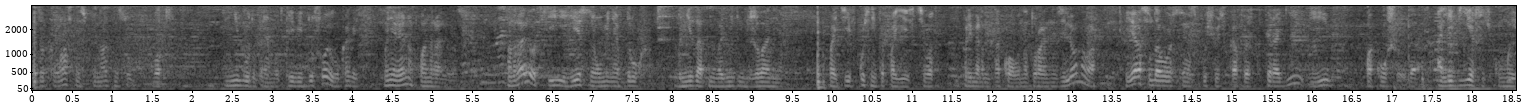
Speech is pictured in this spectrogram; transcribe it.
это классный шпинатный суп. Вот не буду прям вот кривить душой, лукавить. Мне реально понравилось. Понравилось, и если у меня вдруг внезапно возникнет желание пойти вкусненько поесть, вот примерно такого натурально зеленого, я с удовольствием спущусь в кафешку пироги и покушаю, да. Оливьешечку мы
